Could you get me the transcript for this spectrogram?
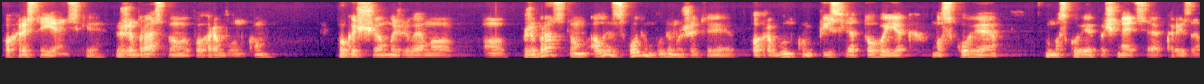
по-християнськи, жебратством і пограбунком. Поки що ми живемо жебратством, але згодом будемо жити пограбунком після того, як Московія в Московії почнеться криза.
